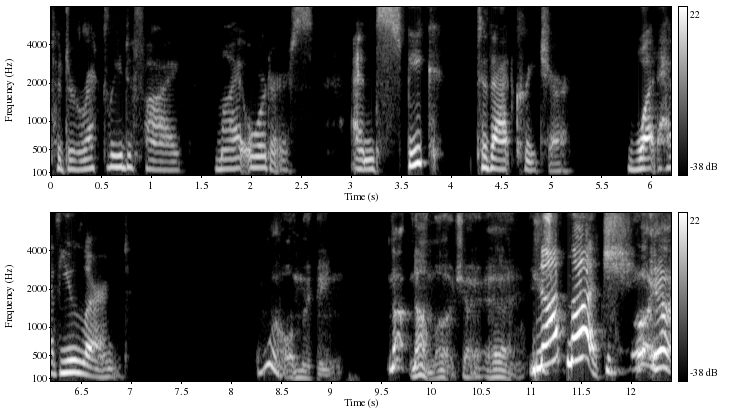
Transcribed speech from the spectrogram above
to directly defy my orders and speak to that creature. What have you learned? well, I mean, not not much. I, uh, Not much. oh yeah.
